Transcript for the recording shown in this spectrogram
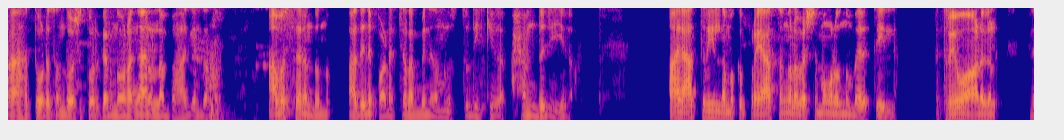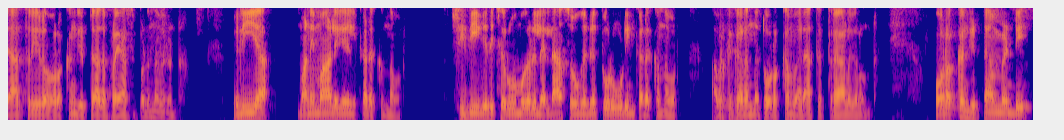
റാഹത്തോടെ സന്തോഷത്തോടെ കിടന്നുറങ്ങാനുള്ള ഭാഗ്യം തന്നു. അവസരം തന്നു. അതിന് പടച്ച റബ്ബിനെ നമ്മൾ സ്തുതിക്കുക ഹംദ് ചെയ്യുക. ആ രാത്രിയിൽ നമുക്ക് പ്രയാസങ്ങളോ വിഷമങ്ങളോ ഒന്നും വരുത്തിയില്ല. എത്രയോ ആളുകൾ രാത്രിയിൽ ഉറക്കം കിട്ടാതെ പ്രയാസപ്പെടുന്നവരുണ്ട്. വലിയ മണിമാളികയിൽ കിടക്കുന്നവർ ശീതീകരിച്ച റൂമുകളിൽ എല്ലാ സൗകര്യത്തോടുകൂടിയും കിടക്കുന്നവർ അവർക്ക് കിടന്നിട്ട് ഉറക്കം വരാത്ത എത്ര ആളുകളുണ്ട്. ഉറക്കം കിട്ടാൻ വേണ്ടി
